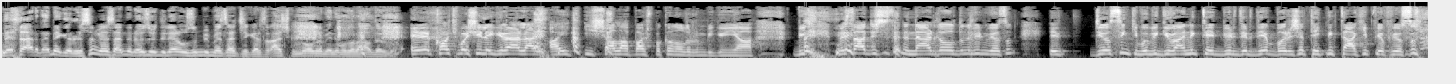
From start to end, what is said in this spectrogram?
nezaretine görürsün ve senden özür diler uzun bir mesaj çekersin. Aşkım ne olur beni buradan aldır diye. Evet koçbaşıyla girerler. Ay inşallah başbakan olurum bir gün ya. Bir, mesela düşünsene nerede olduğunu bilmiyorsun. E, diyorsun ki bu bir güvenlik tedbiridir diye Barış'a teknik takip yapıyorsun.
